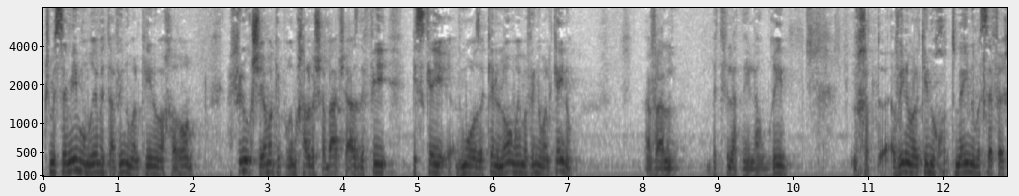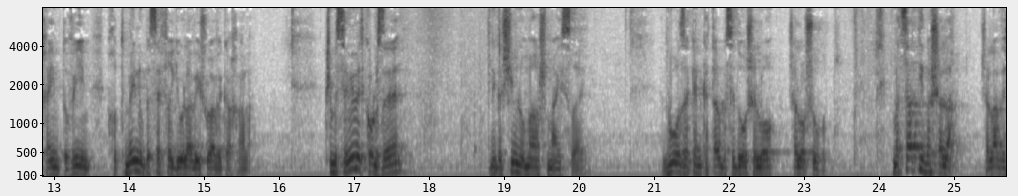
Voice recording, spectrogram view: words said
כשמסיימים אומרים את אבינו מלכינו האחרון. אפילו כשיום הכיפורים חל בשבת, שאז לפי פסקי אדמו"ר הזקן לא אומרים אבינו מלכנו, אבל בתפילת נעילה אומרים, אבינו מלכנו חותמנו בספר חיים טובים, חותמנו בספר גאולה וישועה וכך הלאה. כשמסיימים את כל זה, ניגשים לומר שמע ישראל. אדמו"ר הזקן כתב בסידור שלו שלוש שורות. מצאתי בשלה, שלה זה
